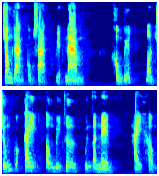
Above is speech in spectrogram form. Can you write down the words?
trong Đảng Cộng sản Việt Nam. Không biết bọn chúng có cay ông Bí Thư Nguyễn Văn Nền hay không?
